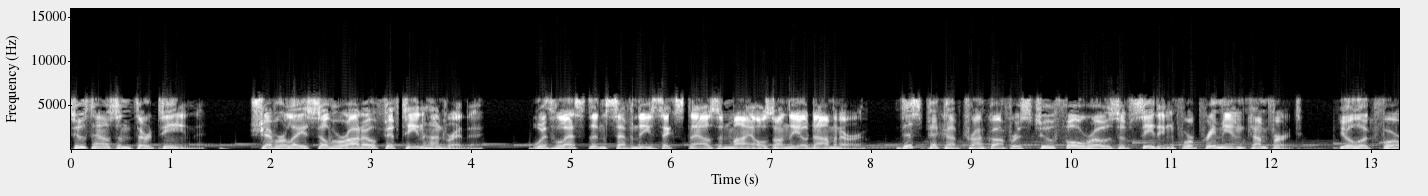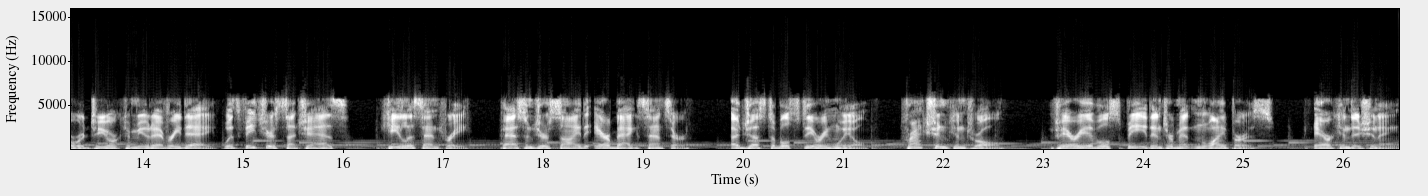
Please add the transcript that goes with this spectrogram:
2013 Chevrolet Silverado 1500 with less than 76,000 miles on the odometer. This pickup truck offers two full rows of seating for premium comfort. You'll look forward to your commute every day with features such as keyless entry, passenger side airbag sensor, adjustable steering wheel, traction control, variable speed intermittent wipers, air conditioning,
